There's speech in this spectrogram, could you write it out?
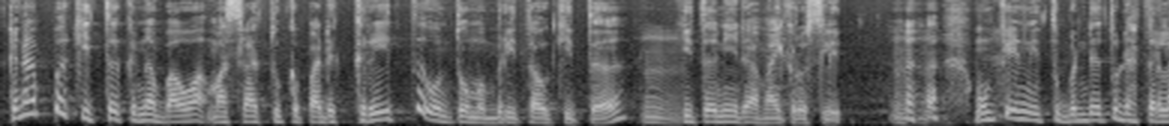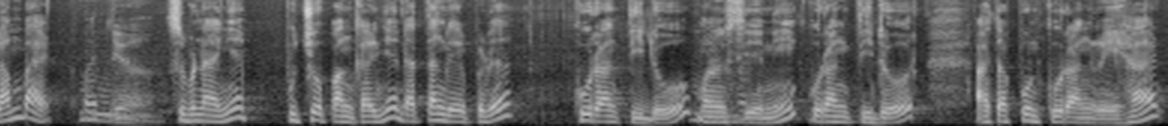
kenapa kita kena bawa masalah tu kepada kereta untuk memberitahu kita kita ni dah microsleep mungkin itu benda tu dah terlambat Ya. sebenarnya pucuk pangkalnya datang daripada kurang tidur manusia ni kurang tidur ataupun kurang rehat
